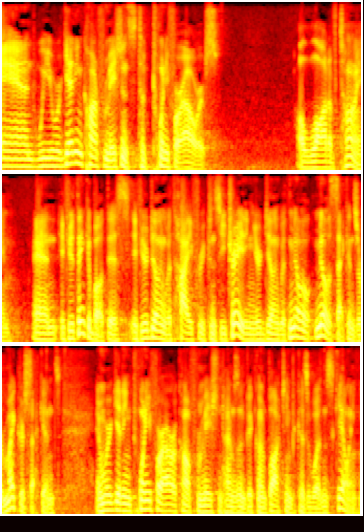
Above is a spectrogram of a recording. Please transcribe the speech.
And we were getting confirmations, took 24 hours, a lot of time. And if you think about this, if you're dealing with high frequency trading, you're dealing with milliseconds or microseconds. And we're getting 24 hour confirmation times on Bitcoin blockchain because it wasn't scaling.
